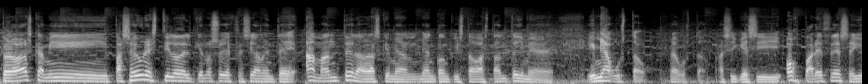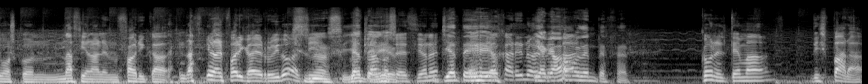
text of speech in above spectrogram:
Pero la verdad es que a mí pasé un estilo del que no soy excesivamente amante, la verdad es que me han, me han conquistado bastante y me, y me ha gustado, me ha gustado. Así que si os parece, seguimos con Nacional en fábrica, Nacional Fábrica de Ruido, así No, sí, ya te secciones. Ya te Y acabamos de empezar. con el tema. Dispara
